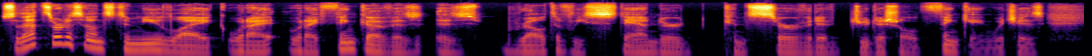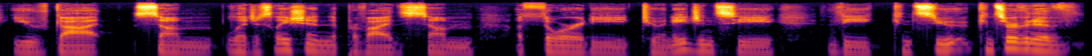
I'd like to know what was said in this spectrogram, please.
So that sort of sounds to me like what I what I think of as as relatively standard conservative judicial thinking, which is you've got some legislation that provides some authority to an agency, the consu- conservative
